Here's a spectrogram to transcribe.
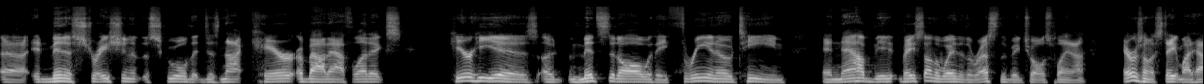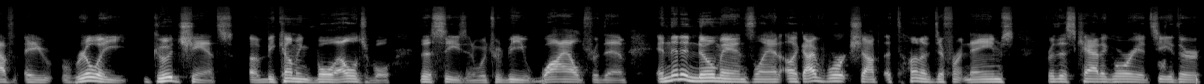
uh, administration at the school that does not care about athletics. Here he is amidst it all with a 3 and 0 team and now, be, based on the way that the rest of the Big 12 is playing out, Arizona State might have a really good chance of becoming bowl eligible this season, which would be wild for them. And then in no man's land, like I've workshopped a ton of different names for this category. It's either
